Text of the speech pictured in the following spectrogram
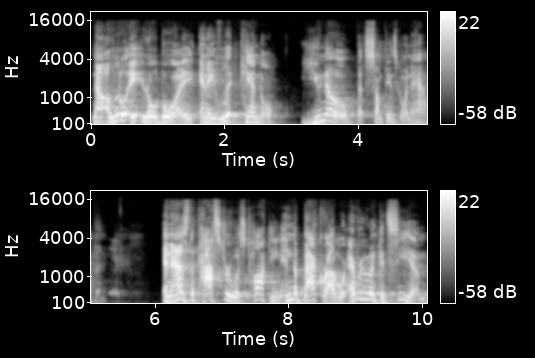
Now, a little eight year old boy and a lit candle, you know that something's going to happen. And as the pastor was talking in the background where everyone could see him,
